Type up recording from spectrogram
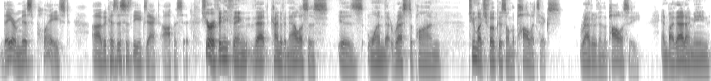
they are misplaced uh, because this is the exact opposite. Sure. If anything, that kind of analysis is one that rests upon too much focus on the politics rather than the policy. And by that, I mean,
